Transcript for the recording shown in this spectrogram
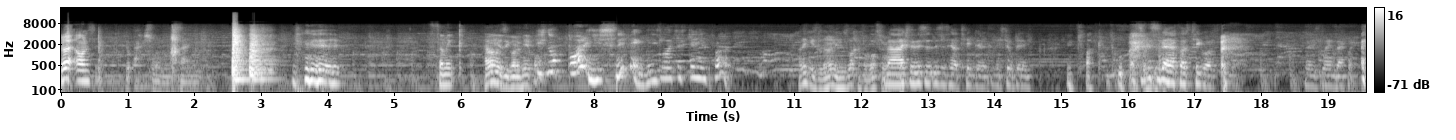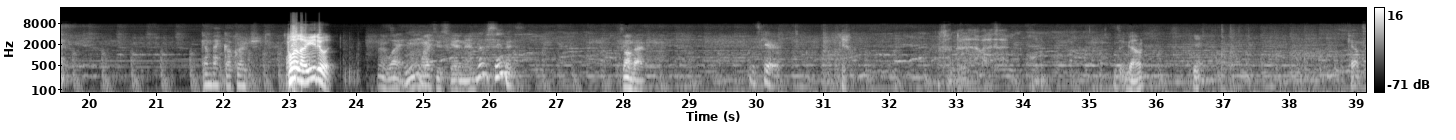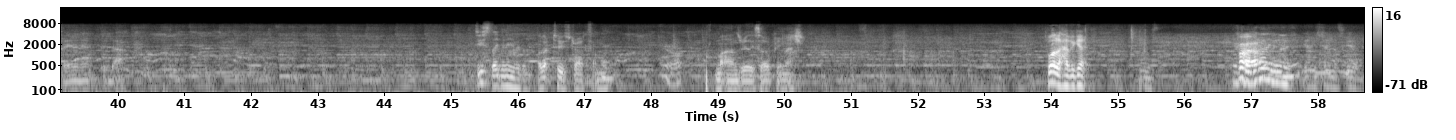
Right, honestly. You're actually insane. Something. How long has he got him here for? He's not biting, he's sniffing. He's like just getting in front. I think he's learning. He's like a philosopher. Nah, actually, this is this is how Tig did it, and he still bit him. It's like this is about how close Tig was. And he just leaned back and went. Come back, cockroach. Spoiler, you do it. No way. I'm way too scared, man. I've never seen this. It's gone back. It's scary. Is it gone? Yeah. Can't see it now. Did that. Do you sleep in here with him? I got two strikes on one. You're right. My arm's really sore pretty much. Spoiler, have a go. Bro, I don't even know if you understand the scale.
